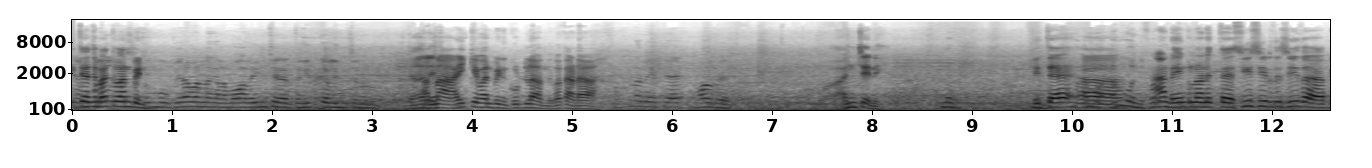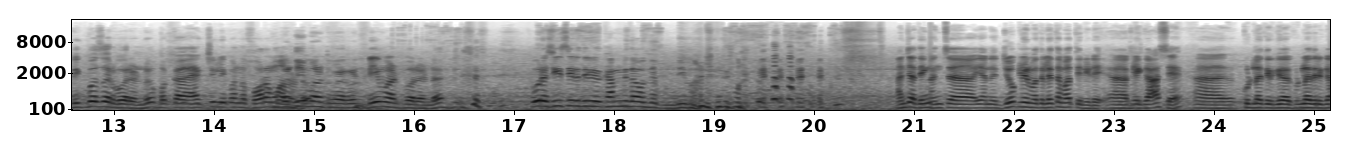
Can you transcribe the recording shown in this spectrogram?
ಇತ್ತೀಚೆ ಬತ್ತು ಬಂದ್ಪಿನಿ ಪಿರವಣ್ಣಗನ ಐಕೆ ಬಂದ್ಪಿನಿ ಕುಡ್ಲ ಅಂದ್ ಗೊತ್ತಾಡ ಅಂಚೆನಿ. ಇತ್ತೆ ಆಂಡ್ ಎಂಕುಲು ಇತ್ತೆ ಸಿ ಸಿ ಹಿಡ್ದು ಸೀದಾ ಬಿಗ್ ಬಜಾರ್ ಬೋರಂಡು ಬೊಕ್ಕ ಆಕ್ಚುಲಿ ಪನ್ನ ಫೋರಂ ಡಿ ಮಾರ್ಟ್ ಬೋರಂಡು ಪೂರ ಸಿ ಸಿ ಹಿಡಿದು ಕಮ್ಮಿ ದಾವಲ್ದೆ ಡಿ ಮಾರ್ಟ್ ಅಂಚ ಅದಿಂಗ್ ಅಂಚ ಏನು ಜೋಕ್ಲಿನ ಮತ್ತೆ ಲೇತ ಮತ್ತೀನಿ ಇಡೆ. ಆಸೆ. ಕುಡ್ಲ ತಿರ್ಗ ಕುಡ್ಲ ತಿರ್ಗ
